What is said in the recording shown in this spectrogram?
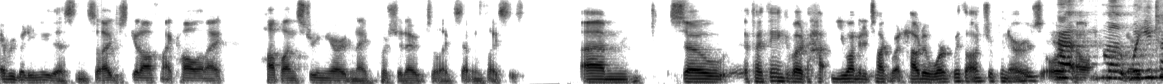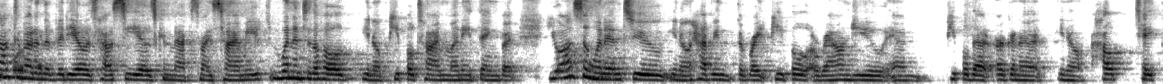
everybody knew this. And so I just get off my call and I hop on StreamYard and I push it out to like seven places. Um, so if I think about how you want me to talk about how to work with entrepreneurs or how, how well, what you talked about in the video is how CEOs can maximize time. You went into the whole, you know, people, time, money thing, but you also went into, you know, having the right people around you and people that are going to, you know, help take,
